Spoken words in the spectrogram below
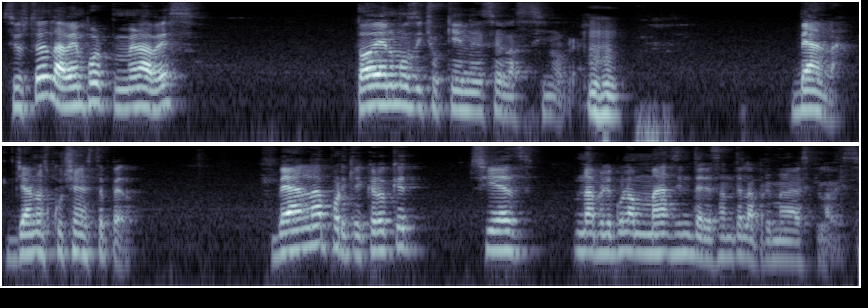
Si ustedes la ven por primera vez, todavía no hemos dicho quién es el asesino real. ujú. Véanla, ya no escuchen este pedo. Véanla porque creo que sí es una película más interesante la primera vez que la ves.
